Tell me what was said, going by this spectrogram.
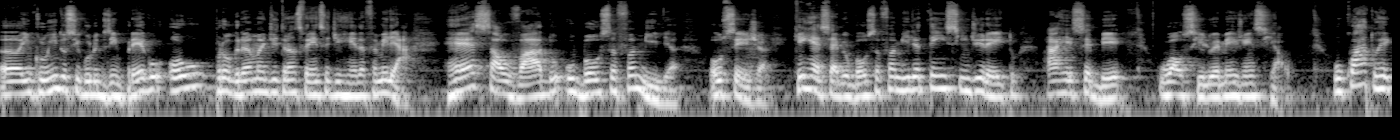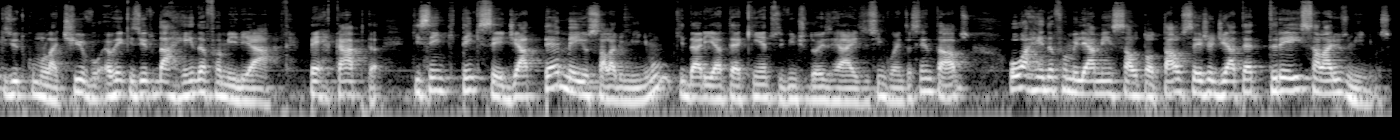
uh, incluindo seguro-desemprego ou programa de transferência de renda familiar, ressalvado o Bolsa Família. Ou seja, quem recebe o Bolsa Família tem sim direito a receber o auxílio emergencial. O quarto requisito cumulativo é o requisito da renda familiar per capita, que tem que ser de até meio salário mínimo, que daria até R$ 522,50, ou a renda familiar mensal total seja de até três salários mínimos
